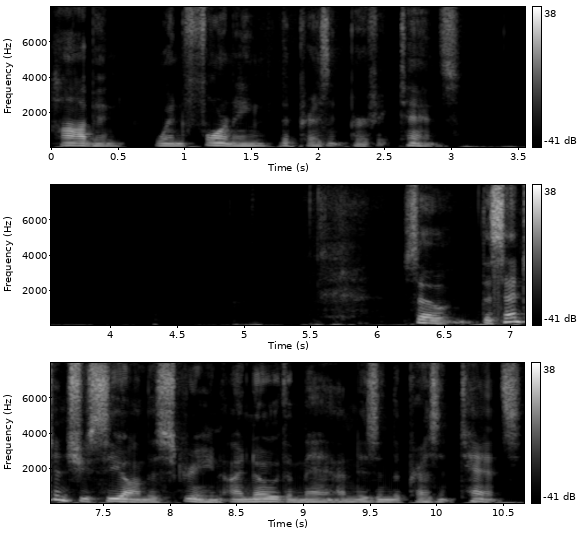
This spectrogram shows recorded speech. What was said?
haben when forming the present perfect tense. So the sentence you see on the screen, I know the man, is in the present tense.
